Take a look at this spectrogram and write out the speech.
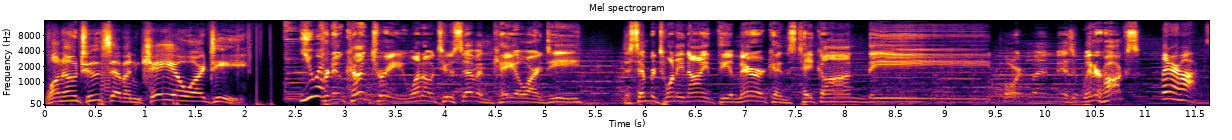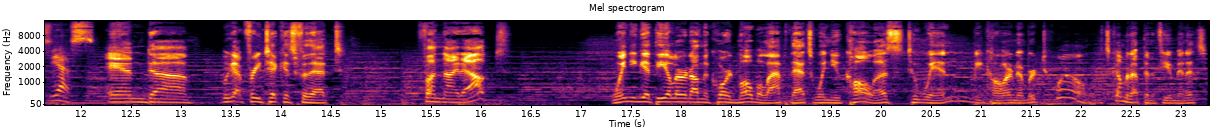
1027 KORD. You For New Country, 1027 KORD. December 29th, the Americans take on the Portland, is it Winterhawks? Winterhawks, yes. And uh, we got free tickets for that fun night out. When you get the alert on the Cord mobile app, that's when you call us to win. Be caller number 12. It's coming up in a few minutes.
